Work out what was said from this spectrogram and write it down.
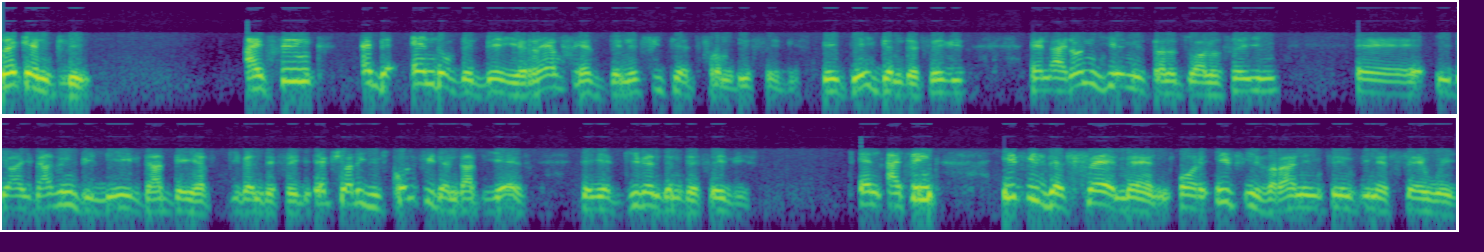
Secondly, I think at the end of the day, RAF has benefited from this service. They gave them the service, and I don't hear Mr. Letsoalo saying uh, he, doesn't believe that they have given the service. Actually, he's confident that yes, they have given them the service. And I think if he's a fair man or if he's running things in a fair way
